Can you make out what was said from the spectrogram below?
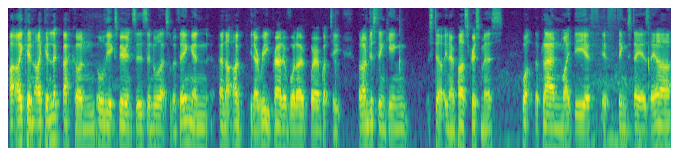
I can I can look back on all the experiences and all that sort of thing, and and I, am you know really proud of what I where I've got to. But I'm just thinking, still you know, past Christmas, what the plan might be if if things stay as they are.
